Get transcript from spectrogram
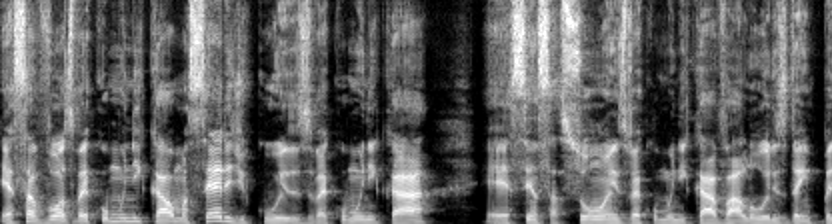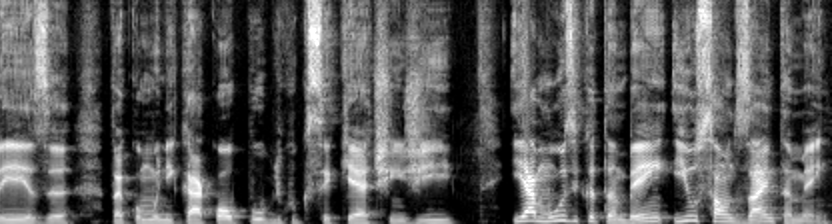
essa voz vai comunicar uma série de coisas, vai comunicar é, sensações, vai comunicar valores da empresa, vai comunicar qual público que você quer atingir, e a música também e o sound design também.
